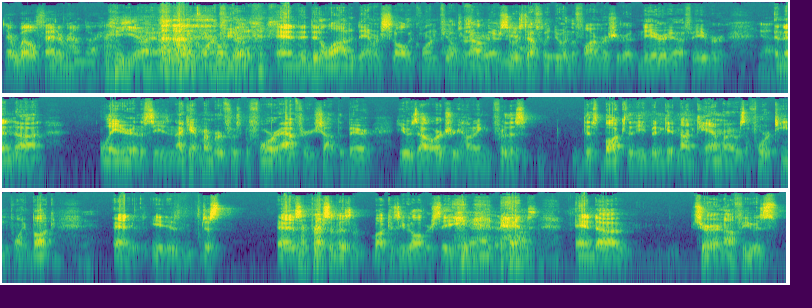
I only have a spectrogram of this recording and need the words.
They're well fed around our house. Yeah. Oh, yeah, cornfield, Cornfield. and it did a lot of damage to all the cornfields I'm around sure, there. So it was definitely doing the farmers in the area a favor. Yeah. And then uh, later in the season, I can't remember if it was before or after he shot the bear. He was out archery hunting for this this buck that he'd been getting on camera. It was a 14 point buck, Yeah. and it, it is just as impressive as a buck as you'll ever see. Yeah, and awesome. and uh, sure enough, he was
